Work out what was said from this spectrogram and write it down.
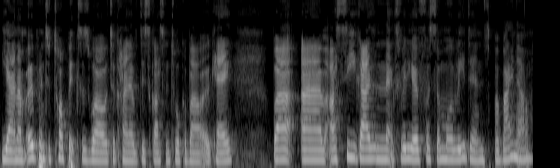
yeah, and I'm open to topics as well to kind of discuss and talk about. Okay, but um, I'll see you guys in the next video for some more readings. Bye bye now.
